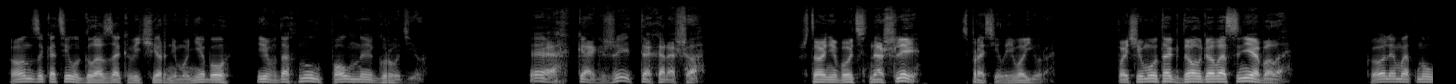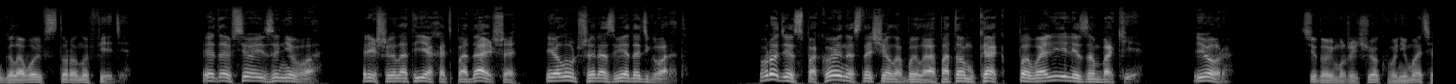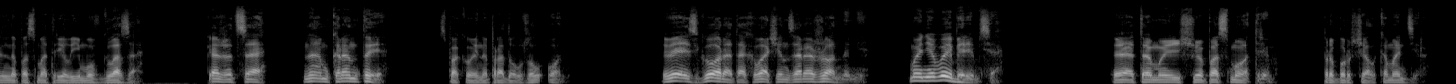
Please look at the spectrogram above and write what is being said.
Он закатил глаза к вечернему небу и вдохнул полной грудью. «Эх, как жить-то хорошо!» «Что-нибудь нашли?» — спросил его Юра. «Почему так долго вас не было?» Коля мотнул головой в сторону Феди. «Это все из-за него. Решил отъехать подальше и лучше разведать город. Вроде спокойно сначала было, а потом как повалили зомбаки. Юр!» Седой мужичок внимательно посмотрел ему в глаза. «Кажется, нам кранты», — спокойно продолжил он. «Весь город охвачен зараженными. Мы не выберемся». «Это мы еще посмотрим», — пробурчал командир.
